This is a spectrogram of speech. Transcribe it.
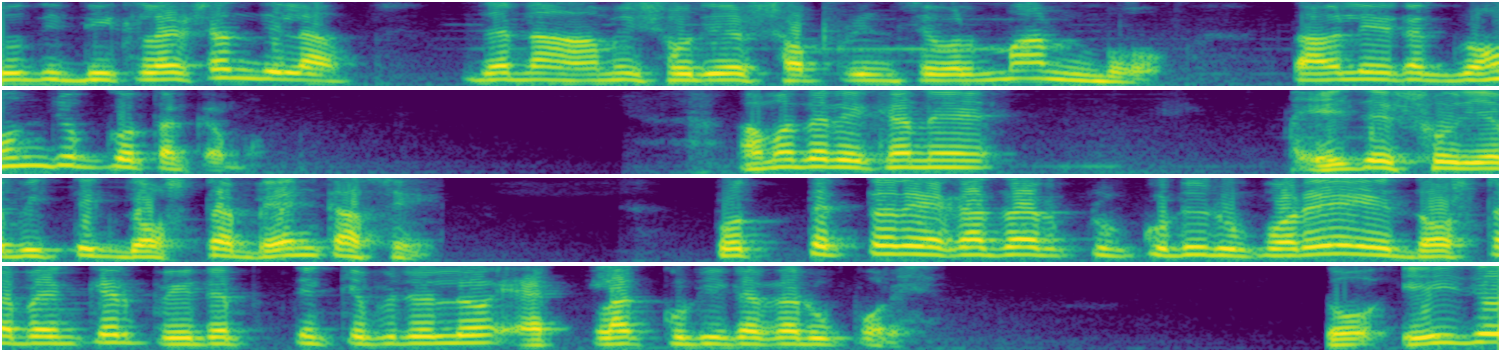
যদি ডিক্লারেশন দিলাম যে না, আমি শরীরের সব প্রিন্সিপাল মানবো, তাহলে এটা গ্রহণযোগ্যতা কেমন? আমাদের এখানে এই যে সরিয়া ভিত্তিক দশটা ব্যাংক আছে, প্রত্যেকটার এক হাজার কোটির উপরে এই দশটা ব্যাংকের পেড ক্যাপিটাল এক লাখ কোটি টাকার উপরে। তো এই যে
